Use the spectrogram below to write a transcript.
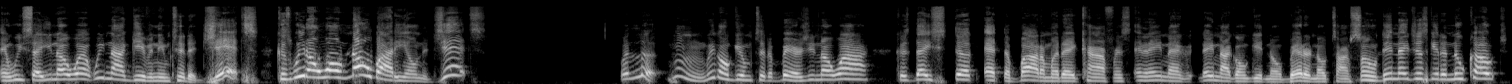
And we say, you know what? We're not giving him to the Jets because we don't want nobody on the Jets. But look, hmm, we're gonna give him to the Bears. You know why? Because they stuck at the bottom of their conference and they not they not gonna get no better no time soon. Didn't they just get a new coach?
